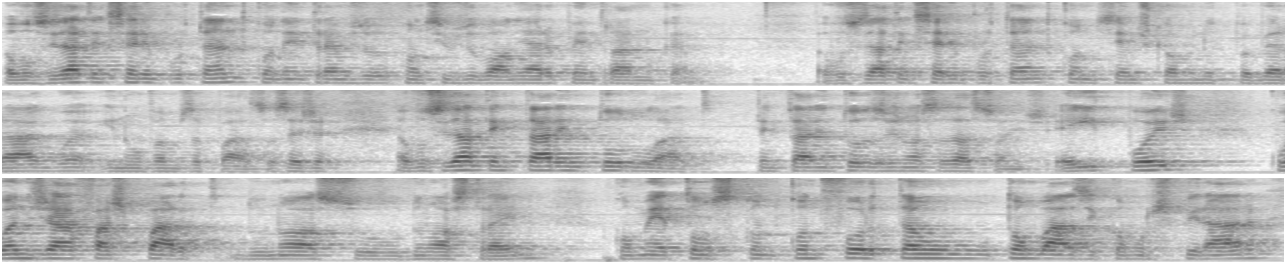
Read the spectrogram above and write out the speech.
A velocidade tem que ser importante quando entramos, quando saímos do balneário para entrar no campo. A velocidade tem que ser importante quando dizemos que é um minuto para beber água e não vamos a passo. Ou seja, a velocidade tem que estar em todo o lado, tem que estar em todas as nossas ações. É aí depois, quando já faz parte do nosso, do nosso treino, como é tão, quando, quando for tão, tão básico como respirar,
